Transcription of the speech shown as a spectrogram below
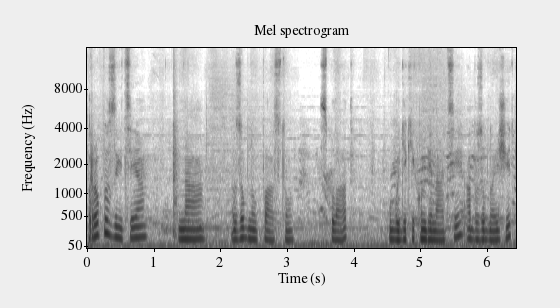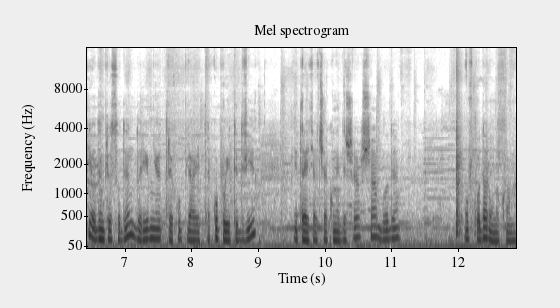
Пропозиція на зубну пасту сплат у будь-якій комбінації або зубної щітки 1 плюс 1 дорівнює 3 купляєте. Купуєте дві, і третя в чеку найдешевша буде в подарунок вам.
